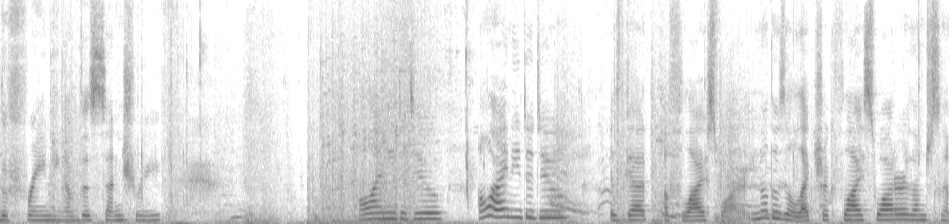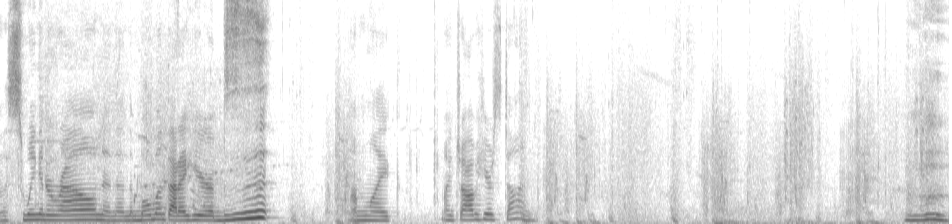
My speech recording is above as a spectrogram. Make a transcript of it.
the framing of the century. All I need to do, all I need to do is get a fly swatter. You know those electric fly swatters? I'm just gonna swing it around and then the moment that I hear a bzzz, I'm like, my job here's done. Can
